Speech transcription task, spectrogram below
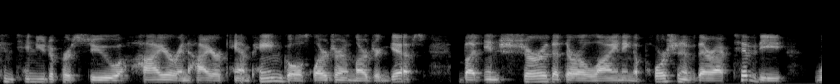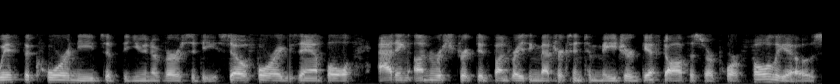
continue to pursue higher and higher campaign goals, larger and larger gifts, but ensure that they're aligning a portion of their activity with the core needs of the university. So, for example, adding unrestricted fundraising metrics into major gift officer portfolios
